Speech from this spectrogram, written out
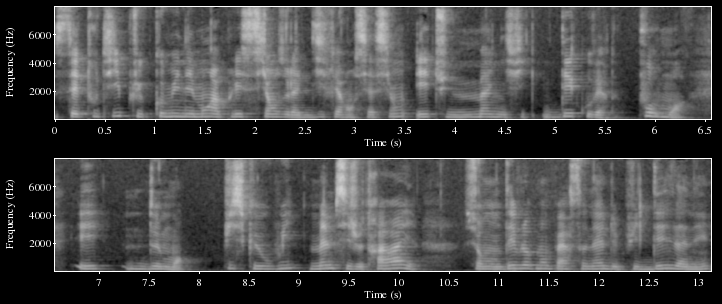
cet outil, plus communément appelé science de la différenciation, est une magnifique découverte pour moi et de moi. Puisque oui, même si je travaille sur mon développement personnel depuis des années,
